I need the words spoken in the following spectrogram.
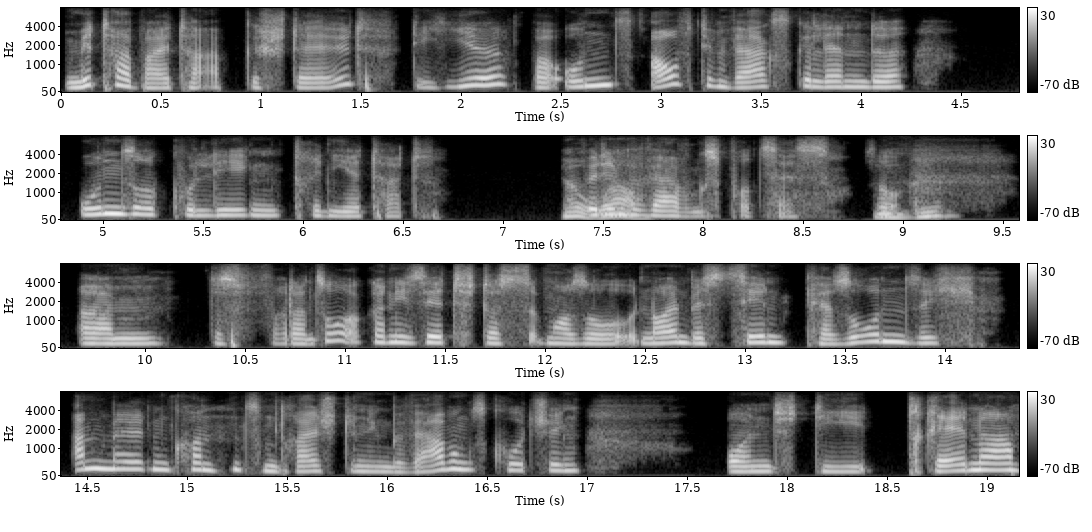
Mitarbeiter abgestellt, die hier bei uns auf dem Werksgelände unsere Kollegen trainiert hat oh, für wow. den Bewerbungsprozess. So. Mhm. Ähm, das war dann so organisiert, dass immer so neun bis zehn Personen sich anmelden konnten zum dreistündigen Bewerbungscoaching. Und die Trainer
